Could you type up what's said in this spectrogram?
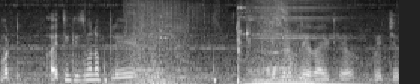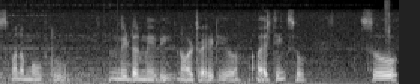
what I think he's gonna play. He's gonna play right here, which is gonna move to middle maybe, not right here. I think so. So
